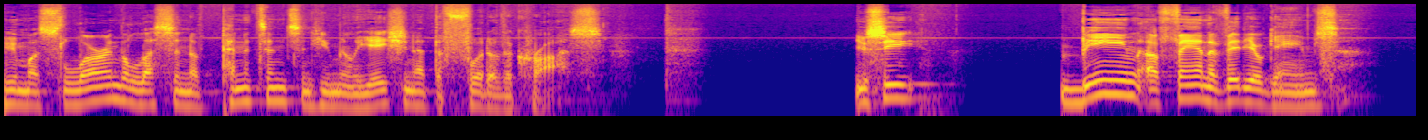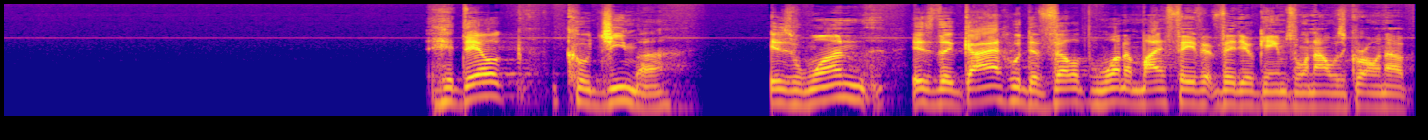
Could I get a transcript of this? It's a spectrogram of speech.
we must learn the lesson of penitence and humiliation at the foot of the cross. You see, being a fan of video games, Hideo Kojima is one is the guy who developed one of my favorite video games when I was growing up.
